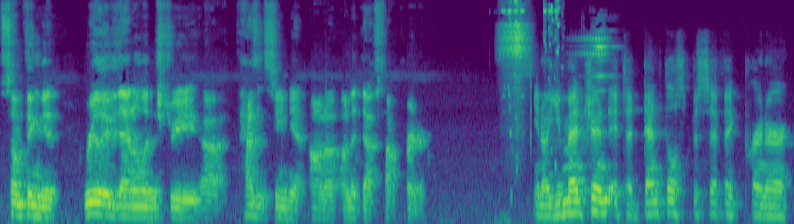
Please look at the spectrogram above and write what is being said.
something that really the dental industry uh, hasn't seen yet on a, on a desktop printer. You know, you mentioned it's a dental specific printer.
